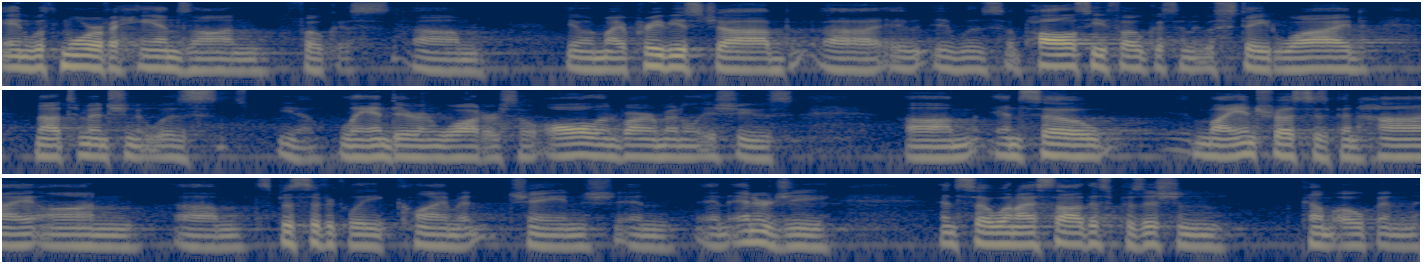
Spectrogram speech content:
and with more of a hands on focus. Um, you know, in my previous job, uh, it, it, was a policy focus and it was statewide, not to mention it was you know, land, air, and water, so all environmental issues. Um, and so my interest has been high on um, specifically climate change and, and energy. And so when I saw this position come open,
